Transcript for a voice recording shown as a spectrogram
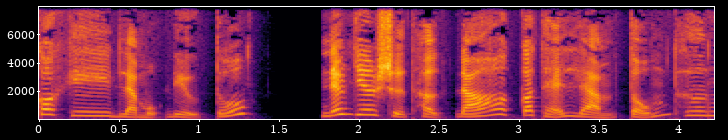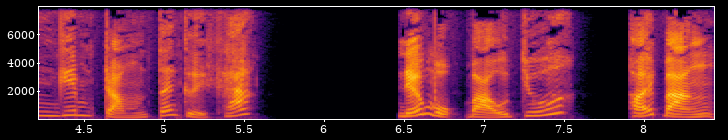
có khi là một điều tốt nếu như sự thật đó có thể làm tổn thương nghiêm trọng tới người khác. Nếu một bạo chúa hỏi bạn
